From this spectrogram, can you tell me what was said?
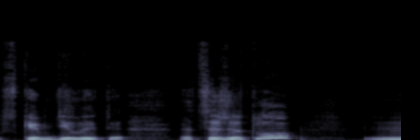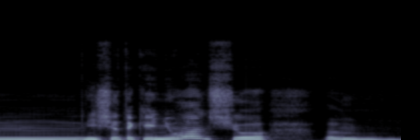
З ким ділити це житло. І ще такий нюанс, що ем,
